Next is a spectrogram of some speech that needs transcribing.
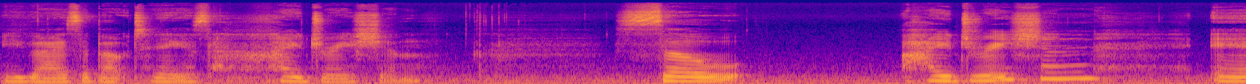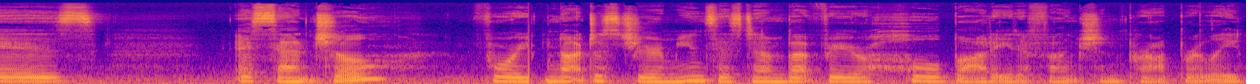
you guys about today is hydration. So, hydration is essential for not just your immune system, but for your whole body to function properly.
